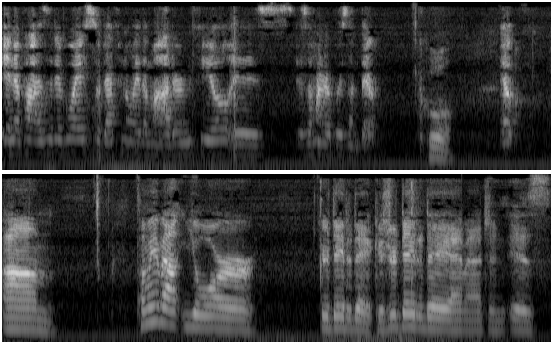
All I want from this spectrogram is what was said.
in a positive way, so definitely the modern feel is is 100% there. Cool. Yep. Um, tell me about your your day to day, because your day to day, I imagine, is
